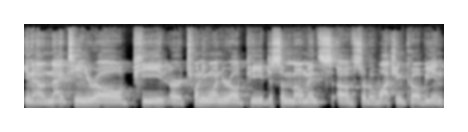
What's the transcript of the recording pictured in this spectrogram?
you know 19 year old Pete or 21 year old Pete, just some moments of sort of watching Kobe and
